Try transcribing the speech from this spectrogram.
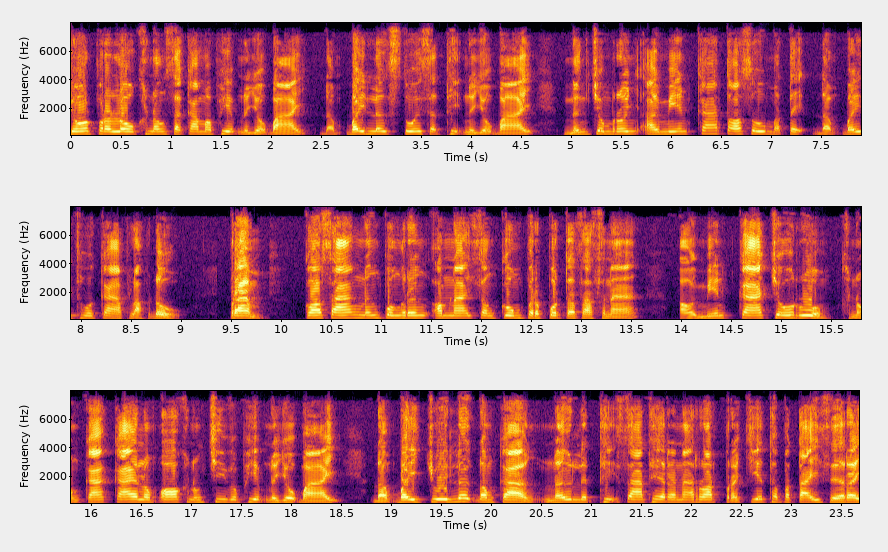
ចូលប្រឡូកក្នុងសកម្មភាពនយោបាយ ដើម្បីលើកស្ទួយសិទ្ធិនយោបាយ និងជំរុញឲ្យមានការតស៊ូមតិដើម្បីធ្វើការផ្លាស់ប្ដូរ5កសាងនិងពង្រឹងអំណាចសង្គមព្រះពុទ្ធសាសនាឲ្យមានការចូលរួមក្នុងការកែលម្អក្នុងជីវភាពនយោបាយ ដើម្បីជួយលើកដំកើងនៅលទ្ធិសាធារណរដ្ឋប្រជាធិបតេយ្យសេរី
